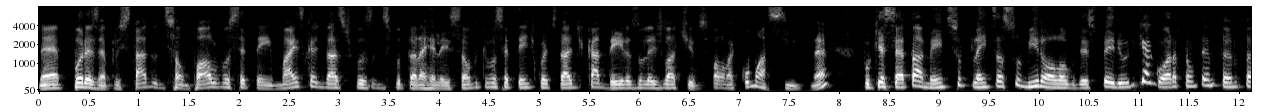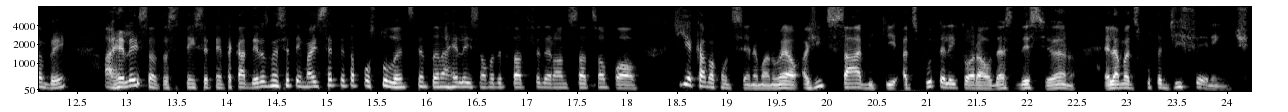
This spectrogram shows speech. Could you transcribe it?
né? Por exemplo, o estado de São Paulo, você tem mais candidatos disputando a reeleição do que você tem de quantidade de cadeiras no legislativo. Você fala, mas como assim? Né? Porque certamente suplentes assumiram ao longo desse período e que agora estão tentando também a reeleição. Então você tem 70 cadeiras, mas você tem mais de 70 postulantes tentando a reeleição para deputado federal no estado de São Paulo. O que, acaba acontecendo, Emanuel? A gente sabe que a disputa eleitoral desse, desse ano é uma disputa diferente.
